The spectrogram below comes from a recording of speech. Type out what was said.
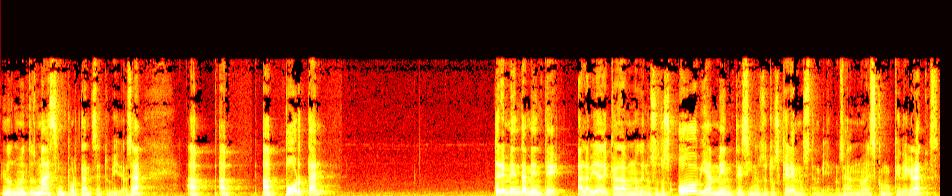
los momentos más importantes de tu vida. O sea, aportan tremendamente a la vida de cada uno de nosotros, obviamente si nosotros queremos también, o sea, no es como que de gratis.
